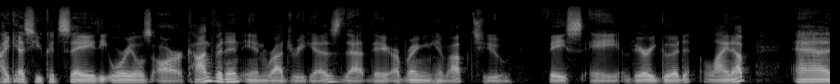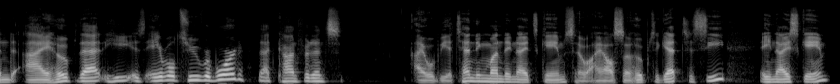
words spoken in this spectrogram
I guess you could say the Orioles are confident in Rodriguez that they are bringing him up to face a very good lineup. And I hope that he is able to reward that confidence I will be attending Monday night's game, so I also hope to get to see a nice game.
